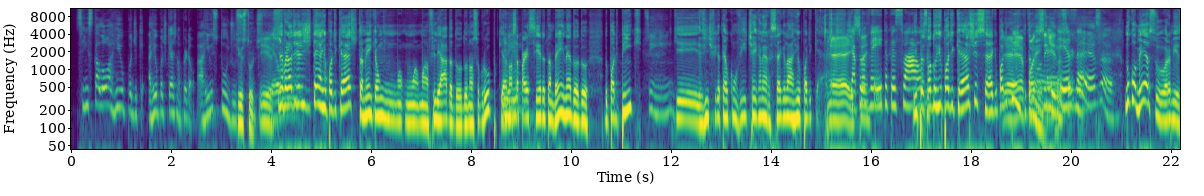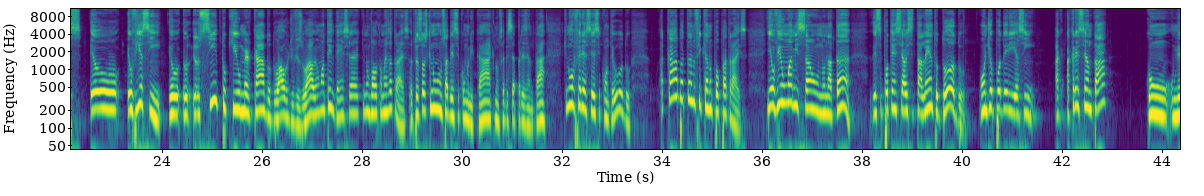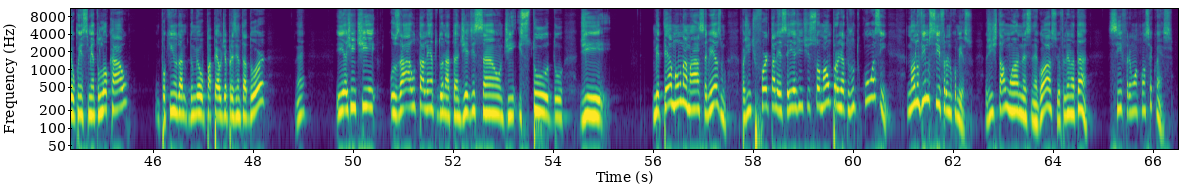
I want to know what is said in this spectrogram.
se instalou a Rio Podcast, a Rio Podcast não, perdão, a Rio Studios. Rio Studios. Isso. É Que na verdade a gente tem a Rio Podcast também, que é um- uma, uma, do, do nosso grupo, que é a Uhum. nossa parceira também, né? Do, do, do Podpink. Sim. Que a gente fica até o convite aí, galera. Segue lá a Rio Podcast. É, Já isso aí. aproveita, pessoal. E o pessoal do Rio Podcast segue o Podpink É, pode também. seguir. Com Beleza. certeza. No começo, Aramis, eu, eu vi assim, eu, eu, eu sinto que o mercado do audiovisual é uma tendência que não volta mais atrás. As pessoas que não sabiam se comunicar, que não sabiam se apresentar, que não oferecer esse conteúdo, acaba tando ficando um pouco para trás. E eu vi uma missão no Natan, desse potencial, esse talento todo, onde eu poderia, assim, acrescentar com o meu conhecimento local, um pouquinho da- do meu papel de apresentador, né? E a gente usar o talento do Natan de edição, de estudo, de meter a mão na massa mesmo, pra gente fortalecer e a gente somar um projeto junto com, assim, nós não vimos cifra no começo. A gente tá um ano nesse negócio, eu falei, Natan, cifra é uma consequência.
